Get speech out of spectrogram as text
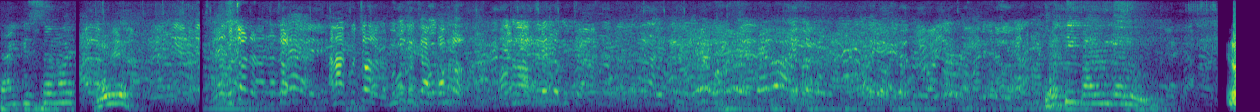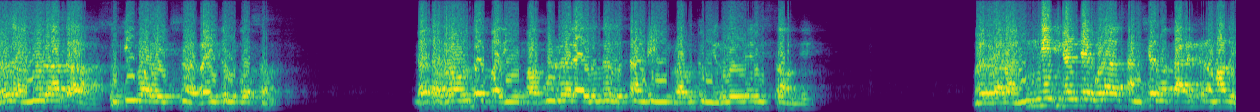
థ్యాంక్ యూ సో మచ్ ప్రతి బాలుడు గారు ఈరోజు అన్నదాత సుఖీబాబు ఇచ్చిన రైతుల కోసం గత ప్రభుత్వం పది పదమూడు వేల ఐదు వందలు ఇస్తా అంటే ఈ ప్రభుత్వం ఇరవై వేలు ఇస్తా ఉంది. మరి వాళ్ళ అన్నిటికంటే కూడా సంక్షేమ కార్యక్రమాలు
